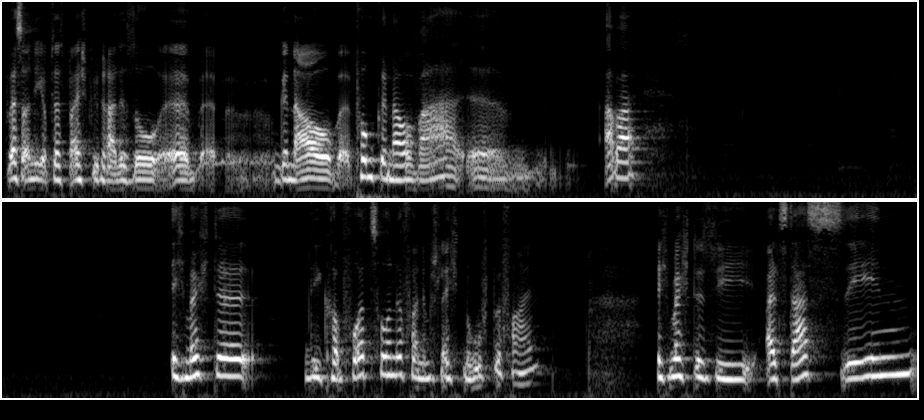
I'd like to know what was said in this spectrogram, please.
ich weiß auch nicht, ob das Beispiel gerade so äh, genau, punktgenau war, äh, aber ich möchte die Komfortzone von dem schlechten Ruf befreien. Ich möchte sie als das sehen,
